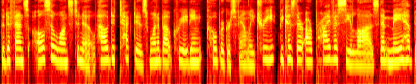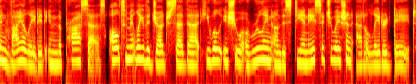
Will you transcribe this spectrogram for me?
The defense also wants to know how detectives went about creating Kohberger's family tree because there are privacy laws that may have been violated in the process. Ultimately, the judge said that he will issue a ruling on this DNA situation at a later date.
